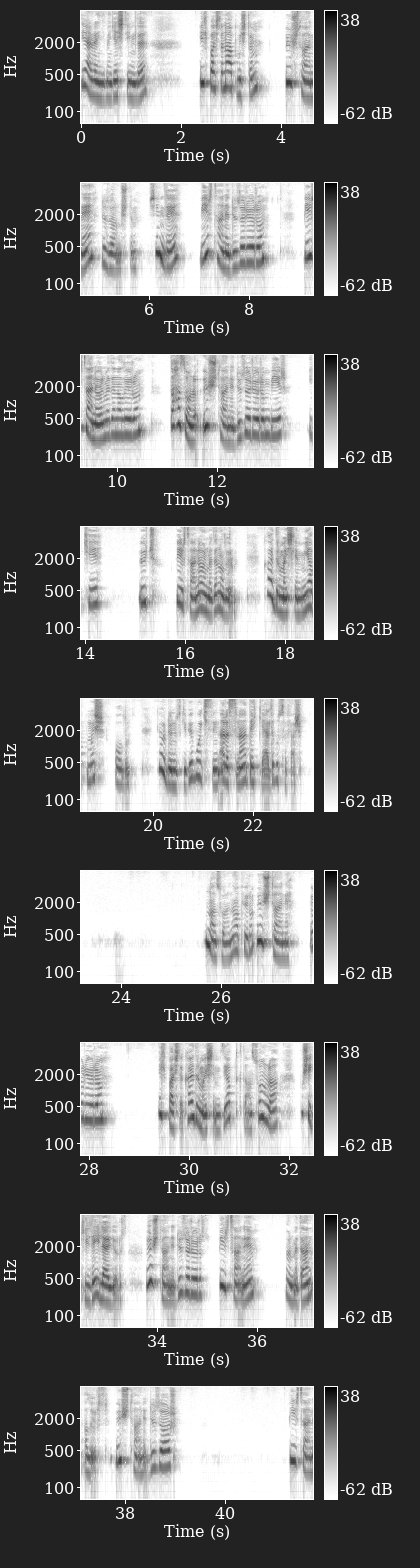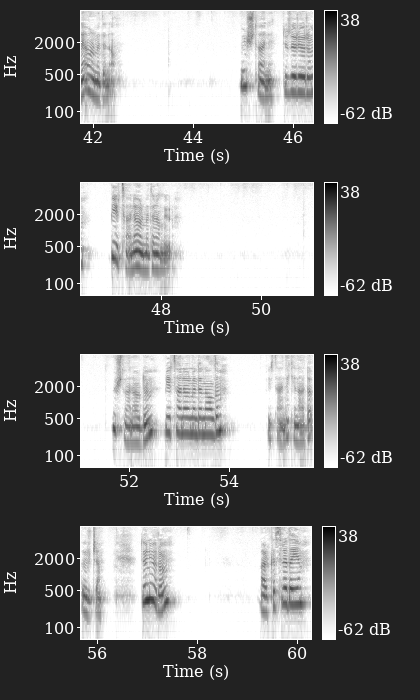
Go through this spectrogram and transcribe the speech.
Diğer rengime geçtiğimde ilk başta ne yapmıştım? 3 tane düz örmüştüm. Şimdi bir tane düz örüyorum. Bir tane örmeden alıyorum. Daha sonra 3 tane düz örüyorum. 1, 2, 3, bir tane örmeden alıyorum. Kaydırma işlemimi yapmış oldum. Gördüğünüz gibi bu ikisinin arasına denk geldi bu sefer. Bundan sonra ne yapıyorum? 3 tane örüyorum. İlk başta kaydırma işlemimizi yaptıktan sonra bu şekilde ilerliyoruz. 3 tane düz örüyoruz. Bir tane örmeden alıyoruz. 3 tane düz ör. Bir tane örmeden al. 3 tane düz örüyorum. Bir tane örmeden alıyorum. 3 tane ördüm. Bir tane örmeden aldım. Bir tane de kenarda öreceğim. Dönüyorum. Arka sıradayım.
